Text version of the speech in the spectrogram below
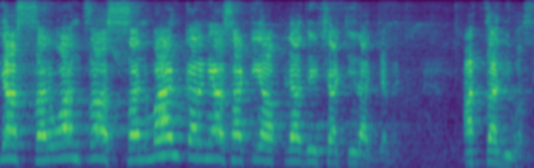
त्या सर्वांचा सन्मान करण्यासाठी आपल्या देशाची राज्यघटना. आजचा दिवस.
